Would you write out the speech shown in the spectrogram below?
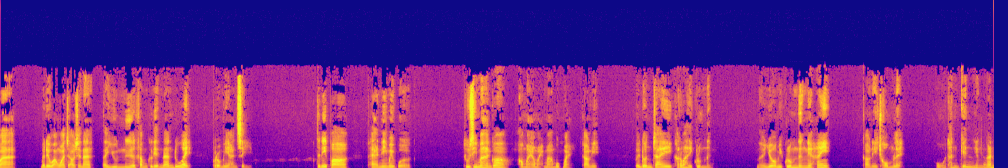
ว่าไม่ได้หวังว่าจะเอาชนะ แต่อยู่เหนือคำเกลียดนั้นด้วยปรมิหารสีทีนี้พอแผนนี้ไม่เวิร์กทูสีมานก็เอาใหม่เอาใหม่มามุกใหม่คราวนี้ ไปดนใจคารวะอีกกลุ่มหนึ่งนะโยมอีกกลุ่มหนึ่งเนี่ยให้คราวนี้ชมเลย โอ้ท่านเก่งอืมอย่างนั้น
